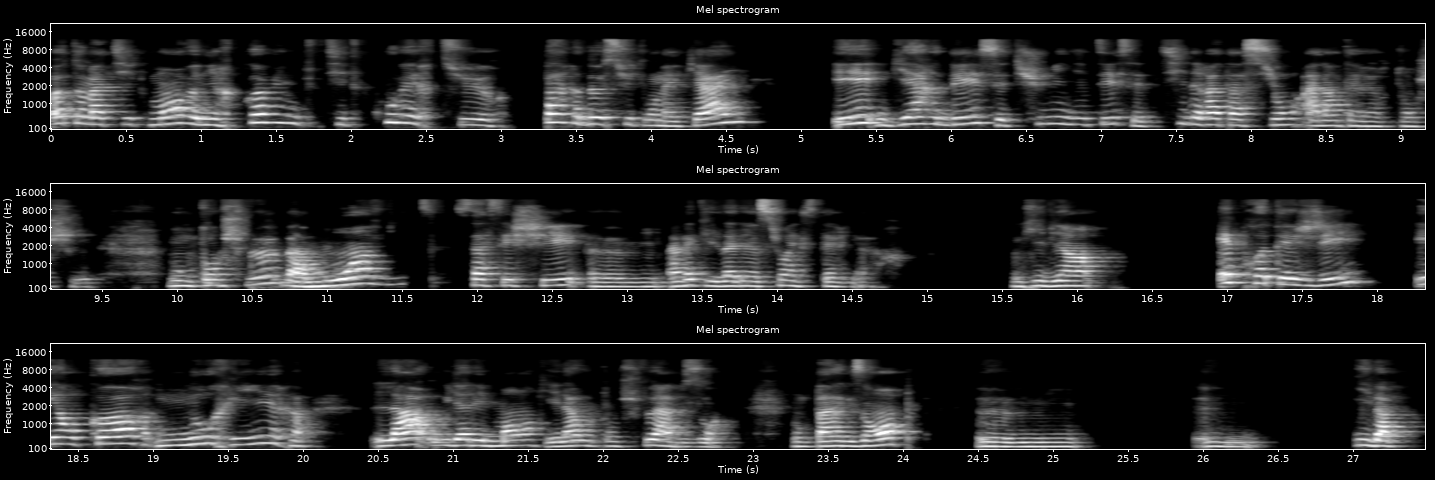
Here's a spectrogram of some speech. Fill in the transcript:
automatiquement venir comme une petite couverture par-dessus ton écaille et garder cette humidité, cette hydratation à l'intérieur de ton cheveu. Donc ton cheveu va moins vite s'assécher euh, avec les agressions extérieures. Donc il vient et protéger et encore nourrir là où il y a des manques et là où ton cheveu a besoin. Donc par exemple, euh, euh, il va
